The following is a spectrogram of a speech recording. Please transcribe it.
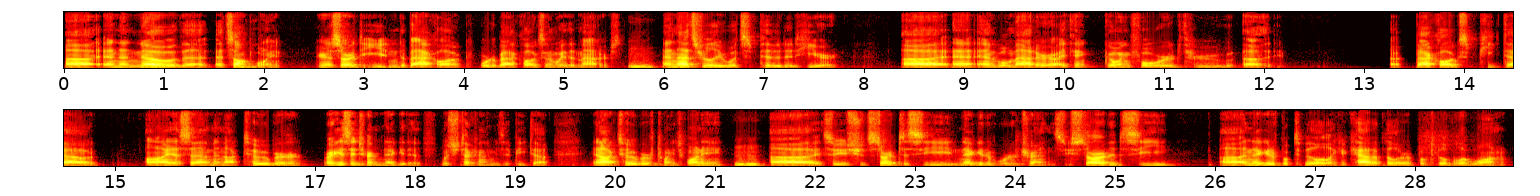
uh, and then know that at some point you're going to start to eat into backlog order backlogs in a way that matters, mm-hmm. and that's really what's pivoted here, uh, and, and, will matter, I think, going forward through uh, backlogs peaked out on ISM in October, or I guess they turned negative, which technically means they peaked out in October of 2020. Mm-hmm. Uh, so you should start to see negative order trends. You started to see uh, a negative book to bill, like a Caterpillar, a book to bill below one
